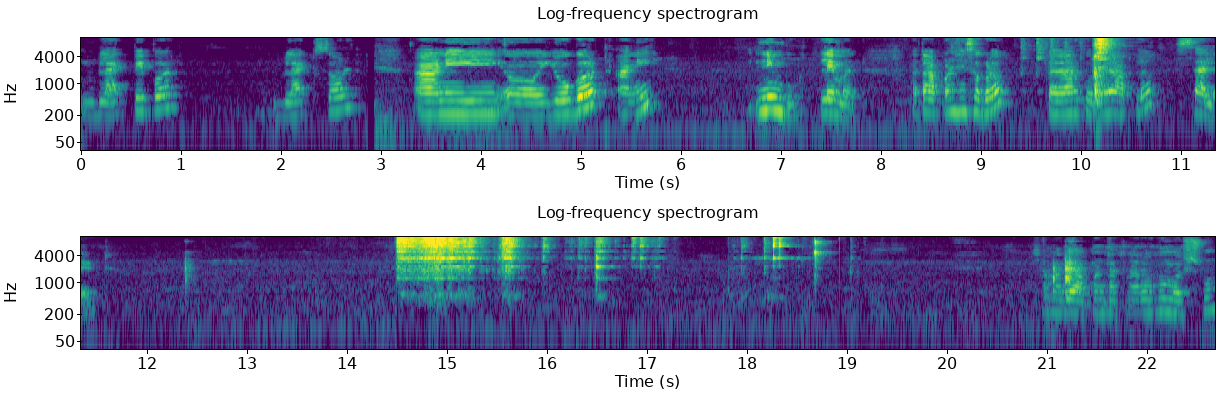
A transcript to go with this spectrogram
black pepper black salt आणि योगर्ट आणि निंबू लेमन आता आपण हे सगळं तयार करूया आपलं सॅलेड त्यामध्ये आपण टाकणार आहोत मशरूम.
